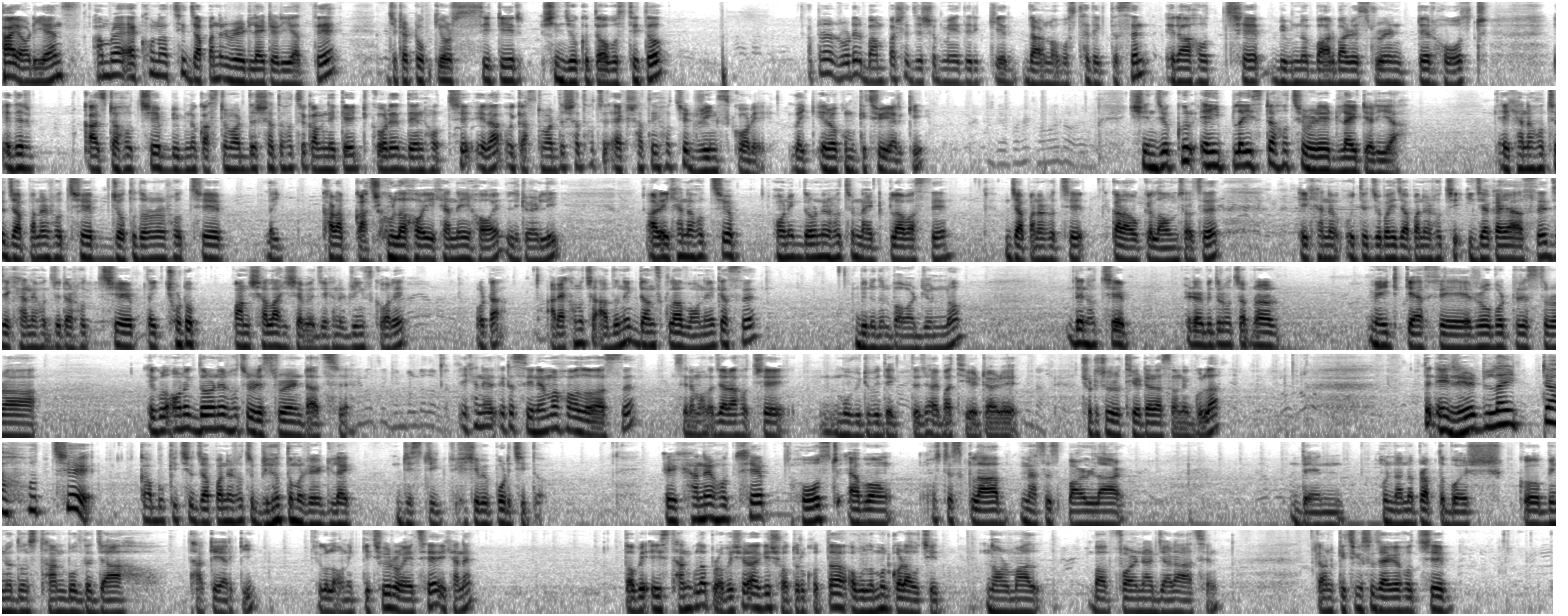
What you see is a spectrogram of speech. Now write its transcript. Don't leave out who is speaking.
Speaker 1: High audience আমরা এখন আছি জাপানের রেড লাইট এরিয়াতে যেটা টোকিওর সিটির সিনজুকুতে অবস্থিত। আপনারা রোডের বাম পাশে যেসব মেয়েদেরকে দাঁড়ানো অবস্থায় দেখতেছেন, এরা হচ্ছে বিভিন্ন বার বা রেস্টুরেন্টের হোস্ট এদের কাজটা হচ্ছে বিভিন্ন কাস্টমারদের সাথে হচ্ছে কমিউনিকেট করে দেন হচ্ছে এরা ওই কাস্টমারদের সাথে হচ্ছে একসাথে হচ্ছে ড্রিঙ্কস করে লাইক এরকম কিছুই আর কি। সিনজুকুর এই প্লেসটা হচ্ছে রেড লাইট এরিয়া এখানে হচ্ছে জাপানের হচ্ছে যত ধরনের হচ্ছে লাইক খারাপ কাজগুলা হয়, এখানেই হয় লিটারালি আর এখানে হচ্ছে অনেক ধরনের হচ্ছে নাইট ক্লাব আছে, জাপানের হচ্ছে কারাওকে লাউঞ্জ আছে। এখানে ঐতিহ্যবাহী জাপানের হচ্ছে ইজাকায়া আছে, যেখানে যেটার হচ্ছে তাই ছোট পানশালা হিসেবে যেখানে ড্রিঙ্কস করে ওটা। আর এখন হচ্ছে আধুনিক ডান্স ক্লাব অনেক আছে বিনোদন পাওয়ার জন্য। দেন হচ্ছে, এটার ভিতর হচ্ছে আপনার মেইড ক্যাফে রোবট রেস্তোরাঁ এগুলো অনেক ধরনের হচ্ছে রেস্টুরেন্ট আছে। এখানে একটা সিনেমা হলও আছে। সিনেমা হলে যারা হচ্ছে মুভি টুভি দেখতে যায় বা থিয়েটারে ছোট ছোট থিয়েটার আছে অনেকগুলা। দেন এই রেড লাইটটা হচ্ছে কাবু কিছু জাপানের হচ্ছে বৃহত্তম রেড লাইট ডিস্ট্রিক্ট হিসেবে পরিচিত। এখানে হচ্ছে হোস্ট এবং hostess club massage parlour then অন্যান্য প্রাপ্তবয়স্ক বিনোদন স্থান বলতে যা থাকে আর কি, এগুলো অনেক কিছু রয়েছে এখানে। তবে এই স্থানগুলো প্রবেশের আগে সতর্কতা অবলম্বন করা উচিত নর্মাল বা ফরেনার যারা আছেন। কারণ কিছু কিছু জায়গা হচ্ছে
